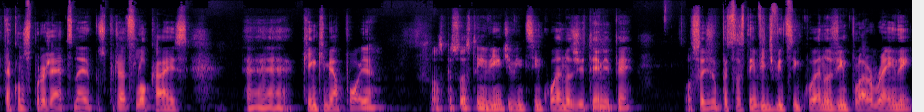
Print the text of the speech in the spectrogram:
até com os projetos, né? Os projetos locais, é, quem que me apoia? São as pessoas que têm 20, 25 anos de TMP. Ou seja, pessoas que têm 20, 25 anos de employer branding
